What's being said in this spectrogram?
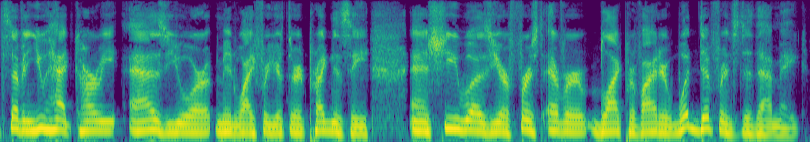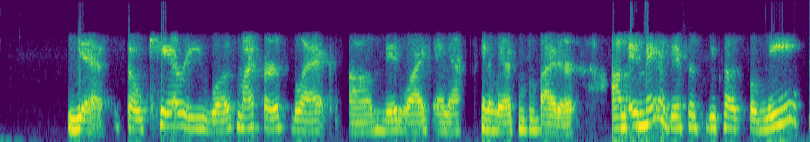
Stephanie, you had Kari as your midwife for your third pregnancy, and she was your first ever black provider. What difference did that make? Yes, so Carrie was my first black um, midwife and African American provider. Um, it made a difference because for me,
